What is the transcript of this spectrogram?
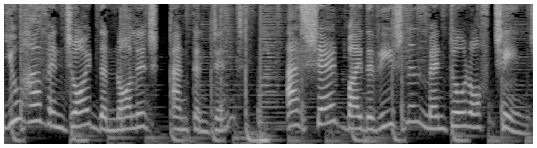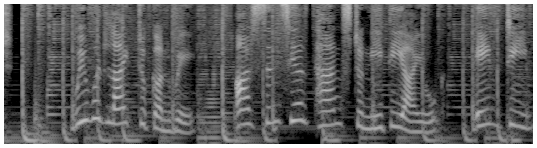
you have enjoyed the knowledge and content as shared by the regional mentor of change. We would like to convey our sincere thanks to Niti Aayog, AIM team,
